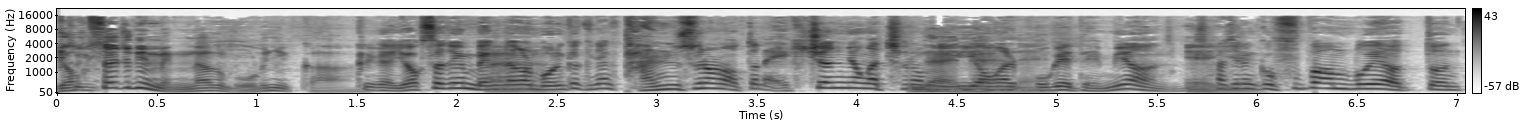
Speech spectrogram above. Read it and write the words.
역사적인 맥락을 모르니까. 그러니까 역사적인 맥락을 네. 모르니까 그냥 단순한 어떤 액션 영화처럼 네, 이 네, 영화를 네, 보게 되면 예, 사실은 예. 그 후반부의 어떤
